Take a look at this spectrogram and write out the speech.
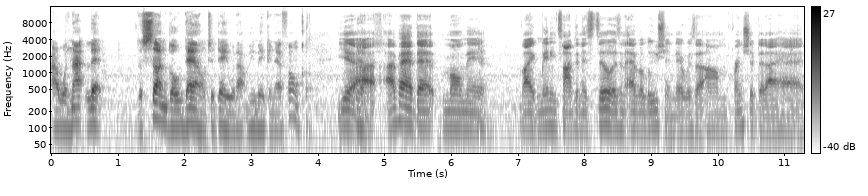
I will not let the sun go down today without me making that phone call. Yeah, Yes. I, I've had that moment Yeah. like many times, and it still is an evolution. There was a um, friendship that I had.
